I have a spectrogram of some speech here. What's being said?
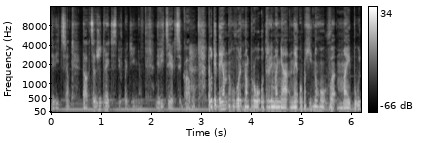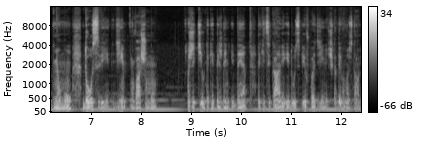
Дивіться. Так, це вже третє співпадіння. Дивіться, як цікаво. Тут іде говорить нам про отримання необхідного в майбутньому досвіді вашому. Житті такий тиждень іде, такі цікаві ідуть співпадіннячка. Дивимось далі.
